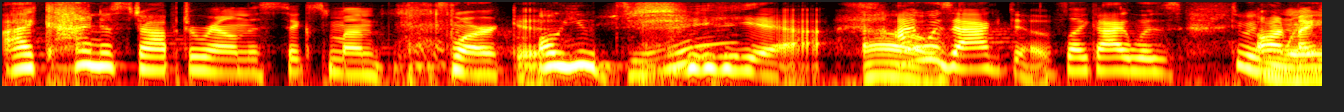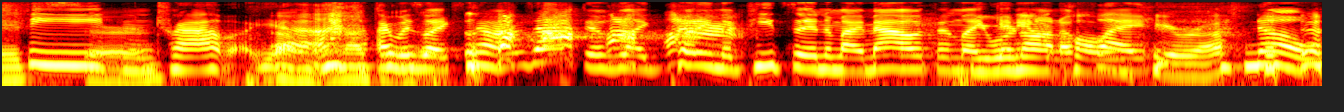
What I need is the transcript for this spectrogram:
I kind of stopped around the six month mark. Oh, you did? yeah. oh. I Oh. was active. Like I was Doing on my feet or- and travel. no, Yeah. not I was like, no, I was active, like putting the pizza into my mouth and like You were getting not on a flight. Kira. No,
